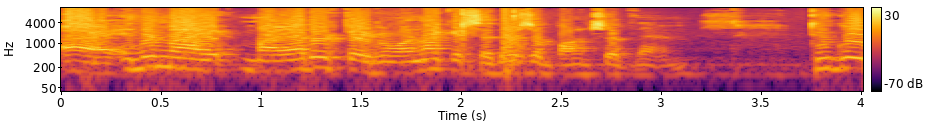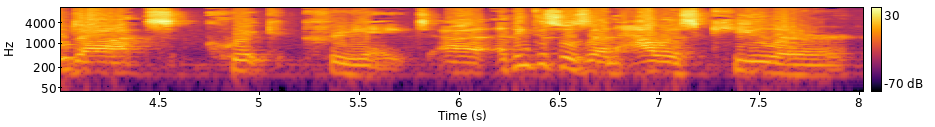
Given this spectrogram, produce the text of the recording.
All right, and then my my other favorite one, like I said, there's a bunch of them. Google Docs Quick Create. Uh, I think this was an Alice Keeler,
